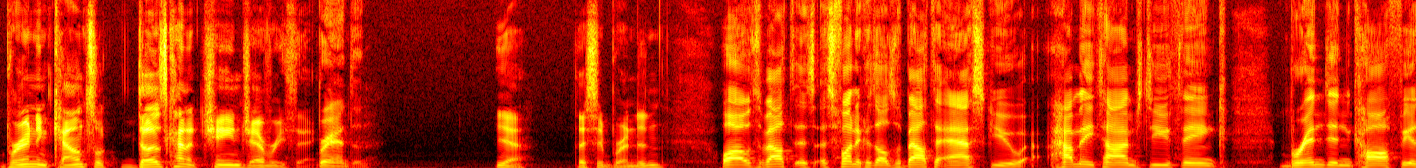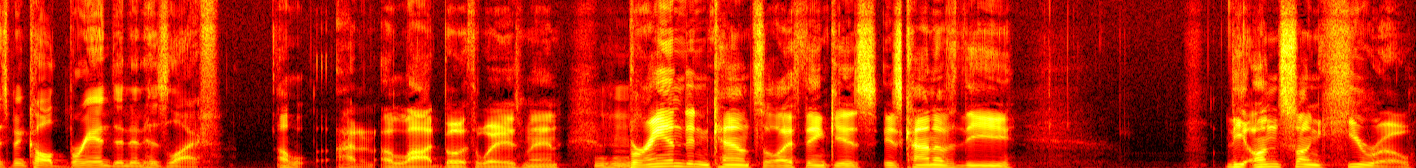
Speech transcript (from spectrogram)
Brandon Council does kind of change everything. Brandon. Yeah. Did I say Brendan? Well, I was about. To, it's, it's funny because I was about to ask you how many times do you think Brendan Coffee has been called Brandon in his life? A, I don't know, a lot both ways, man. Mm-hmm. Brandon Council, I think, is is kind of the the unsung hero,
